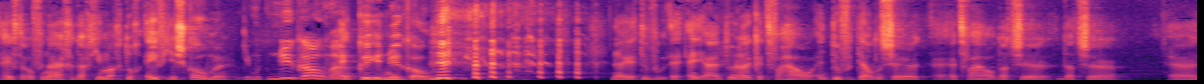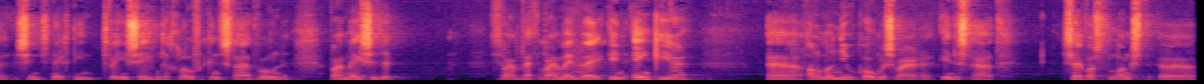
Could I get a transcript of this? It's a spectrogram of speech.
heeft erover nagedacht, je mag toch eventjes komen. Je moet nu komen. En kun je nu komen? nou ja, toen, en, ja, en toen had ik het verhaal. En toen vertelde ze eh, het verhaal dat ze, dat ze sinds 1972, geloof ik, in de straat woonde. Waarmee, ze de, waar waarmee wij in één keer allemaal nieuwkomers waren in de straat. Zij was de langst. eh,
